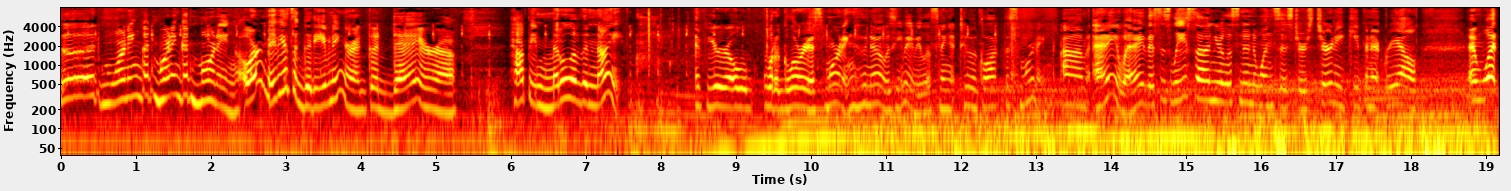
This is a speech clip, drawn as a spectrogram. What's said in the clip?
Good morning, good morning, good morning. Or maybe it's a good evening or a good day or a happy middle of the night. If you're a, what a glorious morning, who knows? He may be listening at 2 o'clock this morning. Um, anyway, this is Lisa, and you're listening to One Sister's Journey, keeping it real. And what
